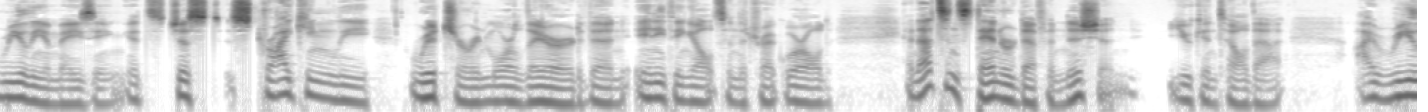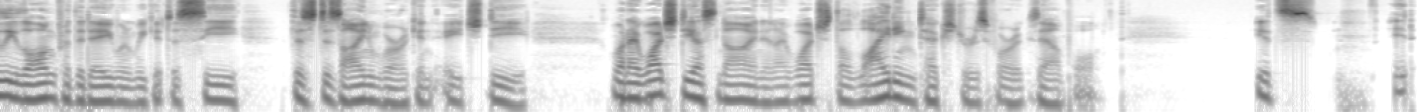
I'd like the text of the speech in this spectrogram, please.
really amazing. It's just strikingly richer and more layered than anything else in the Trek world. And that's in standard definition. You can tell that. I really long for the day when we get to see this design work in HD. When I watch DS9 and I watch the lighting textures, for example, it's it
